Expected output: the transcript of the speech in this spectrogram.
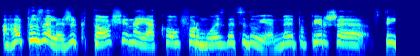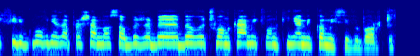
Aha, to zależy, kto się na jaką formułę zdecyduje. My po pierwsze w tej chwili głównie zapraszamy osoby, żeby były członkami, członkiniami komisji wyborczych,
